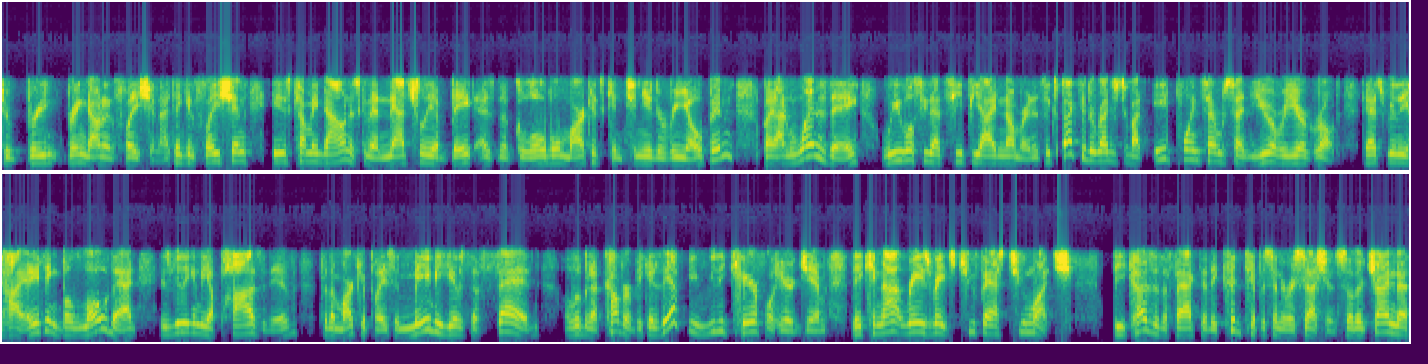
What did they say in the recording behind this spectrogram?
to bring, bring down inflation. I think inflation is coming down. It's going to naturally abate as the global markets continue to reopen. But on Wednesday, we will see that CPI number, and it's expected to register about 8.7% year over year growth. That's really high. Anything below that is really going to be a positive for the marketplace and maybe gives the Fed a little bit of cover because they have to be really careful here, Jim. They cannot raise rates too fast, too much because of the fact that they could tip us into recession. So they're trying to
